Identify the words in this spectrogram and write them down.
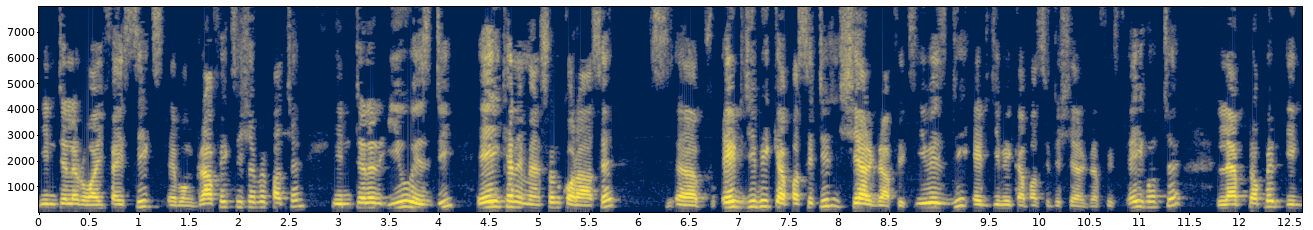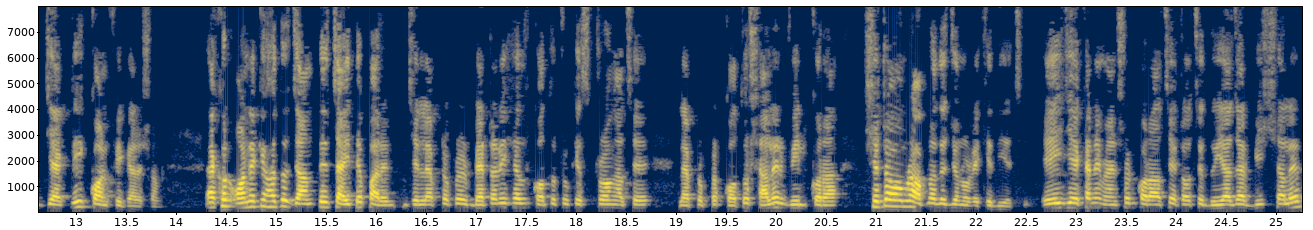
ইন্টেলের ওয়াইফাই সিক্স এবং গ্রাফিক্স হিসেবে পাচ্ছেন ইন্টেলের ইউএসডি এইখানে মেনশন করা আছে এইট জিবি ক্যাপাসিটির share graphics UHD eight GB capacity share graphics এই হচ্ছে ল্যাপটপের এক্স্যাক্টলি কনফিগারেশন এখন অনেকে হয়তো জানতে চাইতে পারেন যে ল্যাপটপের ব্যাটারি হেলথ কতটুকু স্ট্রং আছে ল্যাপটপটা কত সালের বিল্ড করা সেটাও আমরা আপনাদের জন্য রেখে দিয়েছি। এই যে এখানে মেনশন করা আছে, এটা হচ্ছে দুই হাজার বিশ সালের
